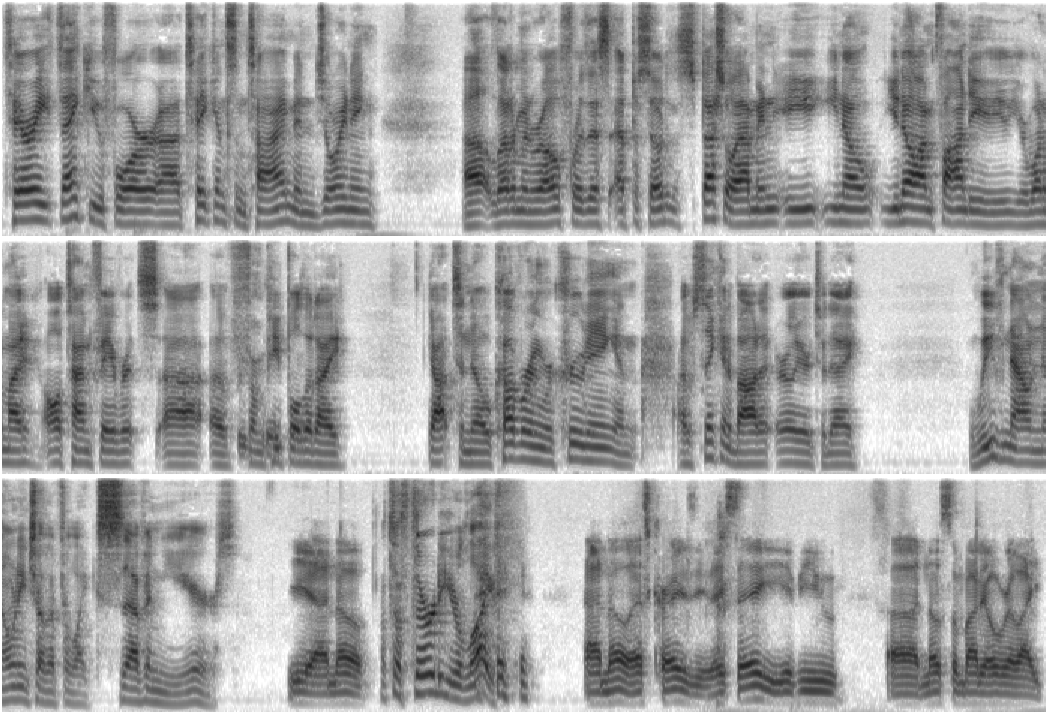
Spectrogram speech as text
Terry, thank you for uh, taking some time and joining uh, Letterman Row for this episode. It's special. I mean, you, you know, you know, I'm fond of you. You're one of my all-time favorites uh, of from people that I got to know covering recruiting. And I was thinking about it earlier today. We've now known each other for like seven years. Yeah, I know. That's a third of your life. I know. That's crazy. They say if you uh, know somebody over like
